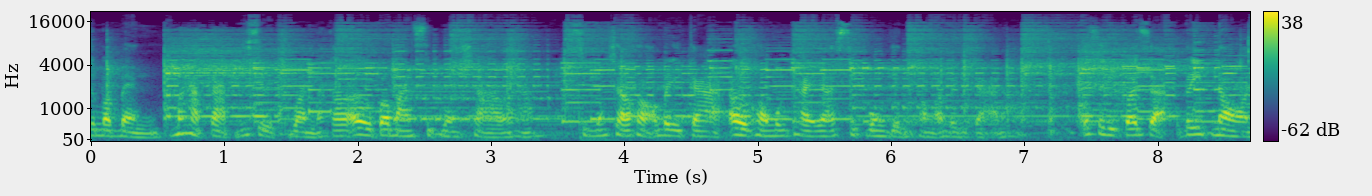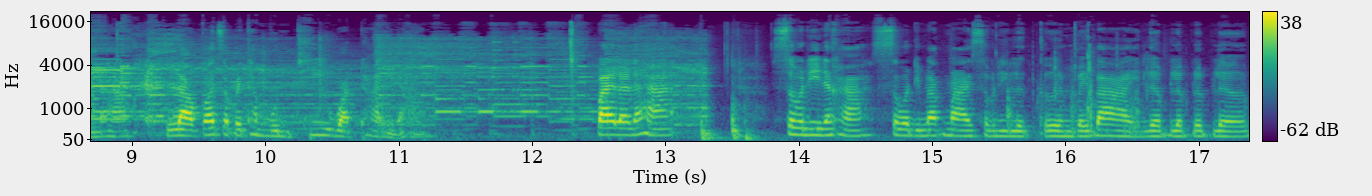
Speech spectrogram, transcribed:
จะมาแบ่งมหากาศ21วันนะคะเออประมาณ 10โมงเช้านะคะิบโมงเช้าของอเมริกาเออของเมืองไทยละสิบโมงเย็นของอเมริกานะคะก็สรีก็จะรีบนอนนะคะแล้วก็จะไปทำบุญที่วัดไทยนะคะไปแล้วนะคะ สวัสดีนะคะ สวัสดีมากมาย สวัสดีเหลือเกินบ๊ายบายเลิฟเลิฟเลิฟเลิฟ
